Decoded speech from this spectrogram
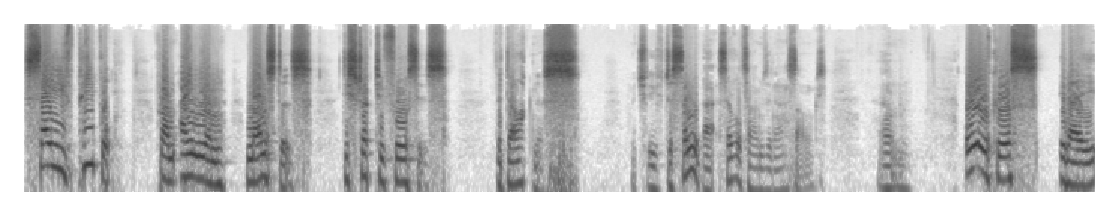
save people from alien monsters, destructive forces the darkness, which we've just sung about several times in our songs. Um, all, of course, in a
